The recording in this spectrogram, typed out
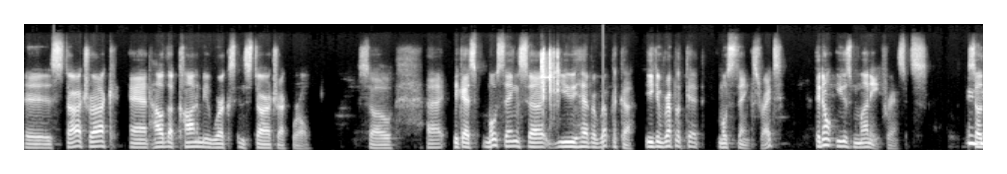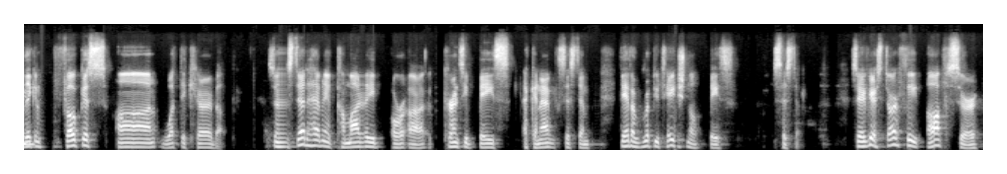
is star trek and how the economy works in star trek world. So uh, because most things uh, you have a replica. You can replicate most things right? They don't use money for instance. So mm-hmm. they can focus on what they care about. So instead of having a commodity or a currency based economic system, they have a reputational based system. So if you're a Starfleet officer,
